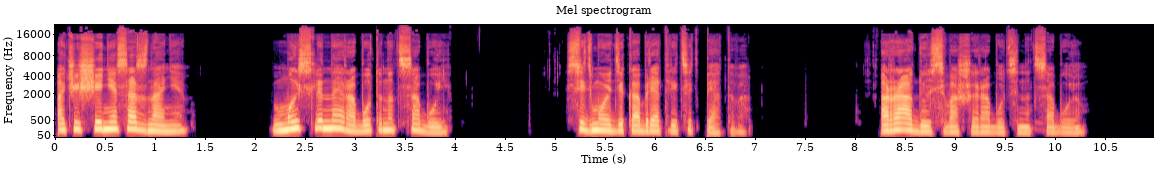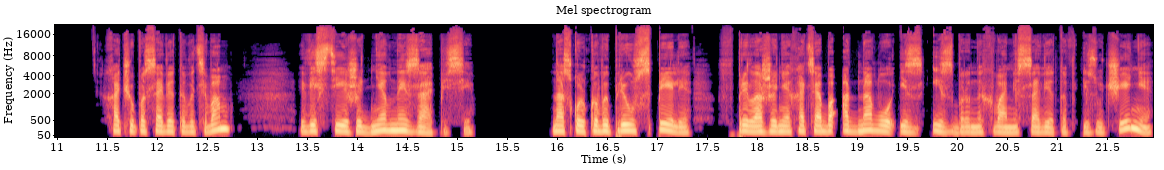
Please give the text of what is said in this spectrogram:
Очищение сознания. Мысленная работа над собой. 7 декабря 35 -го. Радуюсь вашей работе над собою. Хочу посоветовать вам вести ежедневные записи. Насколько вы преуспели в приложении хотя бы одного из избранных вами советов изучения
